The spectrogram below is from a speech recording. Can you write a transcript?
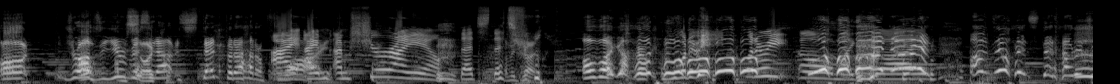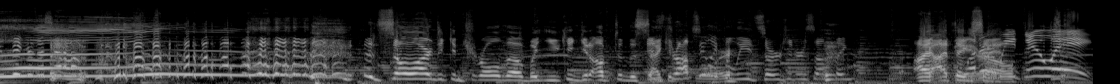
Oh, Dropsy, Oh, you're I'm missing stuck. out. Stead for how to fly. I, I'm I'm sure I am. That's Let me that's really. Oh my god! Look. What are we? What are we? Oh my god! I'm doing god. it! I'm doing it, Stead. How did you figure this out? it's so hard to control though, but you can get up to the Is second Dropsy like floor. the lead surgeon or something? I, I think What so. What are we doing?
